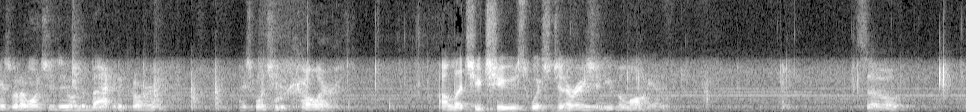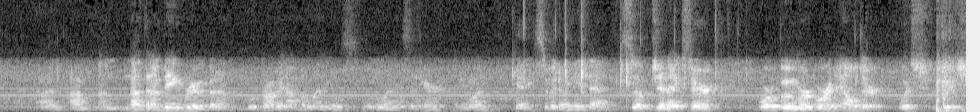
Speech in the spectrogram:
here's what I want you to do. On the back of the card, I just want you to color. I'll let you choose which generation you belong in. So, I'm, I'm, I'm not that I'm being rude, but I'm, we're probably not millennials. No millennials in here? Anyone? Okay, so we don't need that. So, Gen Xer, or a Boomer, or an Elder. Which which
